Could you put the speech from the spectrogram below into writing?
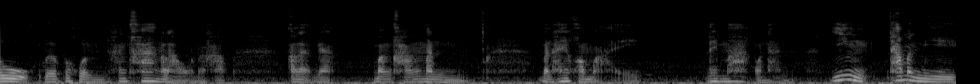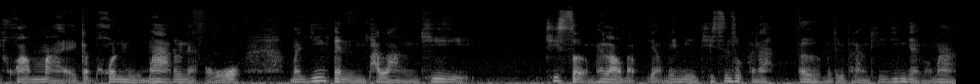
ลูก เลิกเพื่อคนข้างๆเรานะครับอะไรแบบเนี้ยบางครั้งมันมันให้ความหมายได้มากกว่านั้น ยิ่งถ้ามันมีความหมายกับคนหมู่มากด้วยเนี่ย โอ้มันยิ่งเป็นพลังที่ที่เสริมให้เราแบบอย่างไม่มีที่สิ้นสุดเลยนะ เออ มันจะเป็นพลังที่ยิ่งใหญ่มาก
